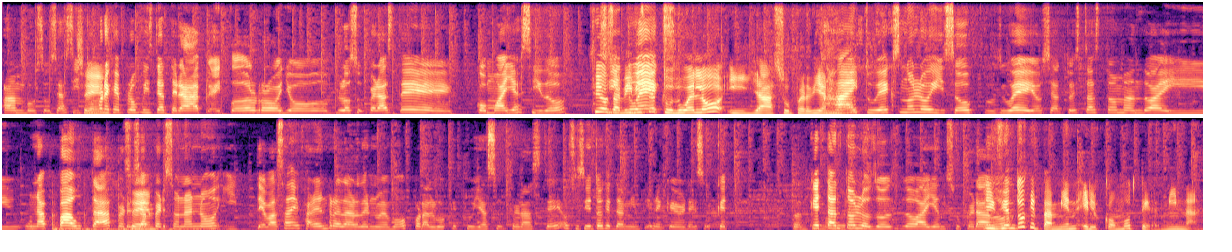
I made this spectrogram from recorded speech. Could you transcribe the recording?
ambos. O sea, si tú, por ejemplo, fuiste a terapia y todo el rollo, lo superaste como haya sido. Sí, o sea, viviste tu duelo y ya, súper bien. Ajá, y tu ex no lo hizo, pues, güey, o sea, tú estás tomando ahí una pauta, pero esa persona no, y te vas a dejar enredar de nuevo por algo que tú ya superaste. O sea, siento que también tiene que ver eso, que, que tanto los dos lo hayan superado. Y siento que también el cómo terminan.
